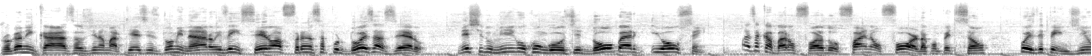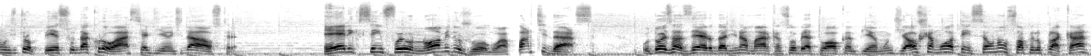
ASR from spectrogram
Jogando em casa, os dinamarqueses dominaram e venceram a França por 2 a 0 neste domingo com gols de Dolberg e Olsen, mas acabaram fora do Final Four da competição, pois dependiam de tropeço da Croácia diante da Áustria. Eriksen foi o nome do jogo, a partidaça. O 2 a 0 da Dinamarca sobre a atual campeã mundial chamou atenção não só pelo placar,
